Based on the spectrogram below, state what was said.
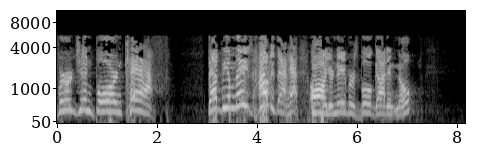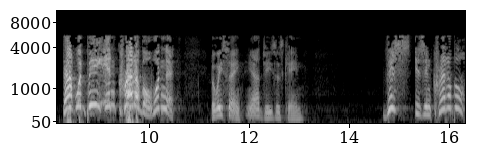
virgin born calf. That'd be amazing. How did that happen? Oh, your neighbor's bull got in. Nope. That would be incredible, wouldn't it? But we say, yeah, Jesus came. This is incredible.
